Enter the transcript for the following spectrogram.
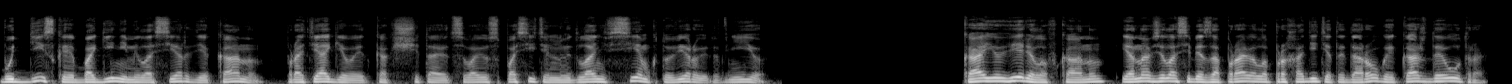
Буддийская богиня милосердия Канан протягивает, как считают, свою спасительную длань всем, кто верует в нее. Кайо верила в канон, и она взяла себе за правило проходить этой дорогой каждое утро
